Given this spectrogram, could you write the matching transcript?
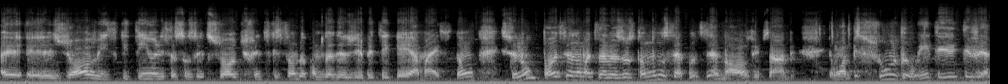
é, é, jovens que têm orientação sexual diferente que são da comunidade LGBTQIA+. Então, isso não pode ser normatizado. Nós estamos no século XIX, sabe? É um absurdo. Alguém ter, ter,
